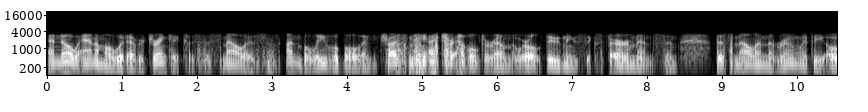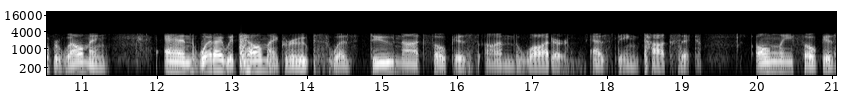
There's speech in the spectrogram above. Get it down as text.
and no animal would ever drink it because the smell is unbelievable. And trust me, I traveled around the world doing these experiments, and the smell in the room would be overwhelming. And what I would tell my groups was do not focus on the water as being toxic. Only focus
